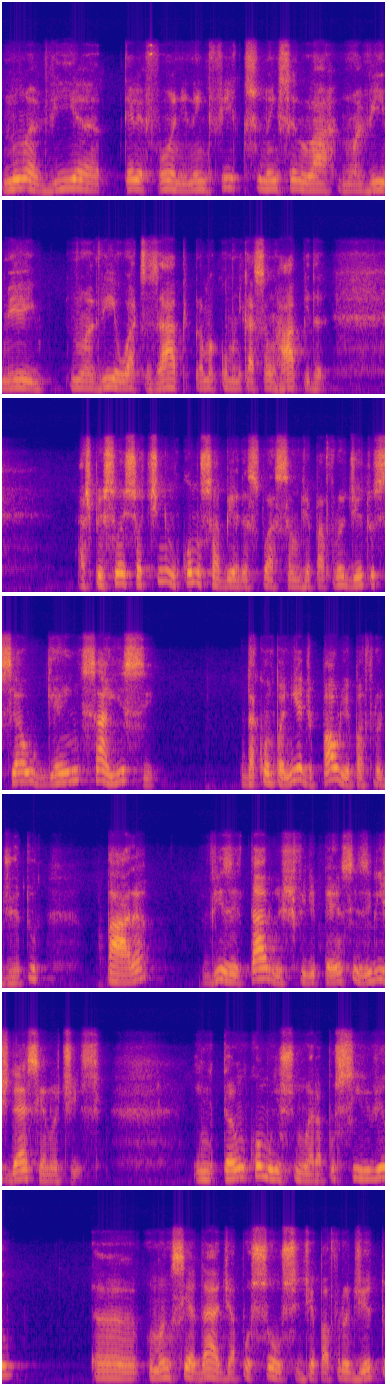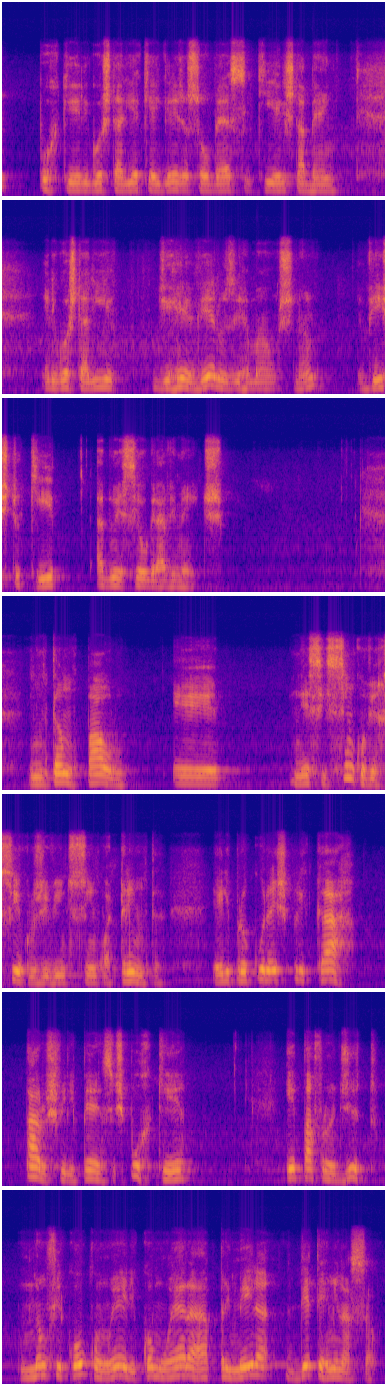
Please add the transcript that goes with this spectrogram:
não havia telefone, nem fixo, nem celular, não havia e-mail, não havia WhatsApp para uma comunicação rápida as pessoas só tinham como saber da situação de Epafrodito se alguém saísse da companhia de Paulo e Epafrodito para visitar os filipenses e lhes desse a notícia. Então, como isso não era possível, uma ansiedade apossou-se de Epafrodito, porque ele gostaria que a igreja soubesse que ele está bem. Ele gostaria de rever os irmãos, não? visto que adoeceu gravemente. Então, Paulo, é, nesses cinco versículos, de 25 a 30, ele procura explicar para os filipenses por que Epafrodito não ficou com ele como era a primeira determinação.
